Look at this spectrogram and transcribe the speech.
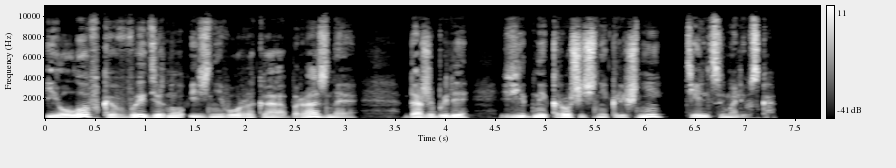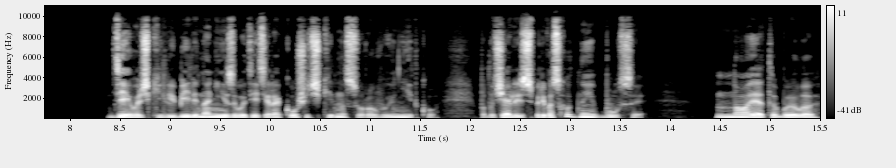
и ловко выдернул из него ракообразное, даже были видны крошечные клешни тельцы моллюска. Девочки любили нанизывать эти ракушечки на суровую нитку. Получались превосходные бусы. Но это было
